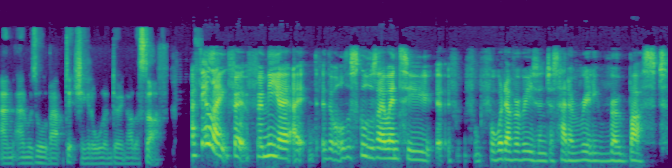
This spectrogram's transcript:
and and was all about ditching it all and doing other stuff. I feel like for for me, I, I the, all the schools I went to, for, for whatever reason, just had a really robust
